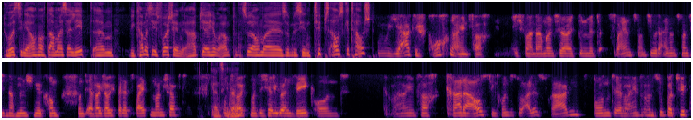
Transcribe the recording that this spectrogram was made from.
du hast ihn ja auch noch damals erlebt. Ähm, wie kann man sich das vorstellen? Habt ihr euch ab und zu auch mal so ein bisschen Tipps ausgetauscht? Ja, gesprochen einfach. Ich war damals ja, ich bin mit 22 oder 21 nach München gekommen und er war, glaube ich, bei der zweiten Mannschaft. Ganz genau. Und da genau. läuft man sich ja über den Weg und er war einfach geradeaus, den konntest du alles fragen und er war einfach ein super Typ.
